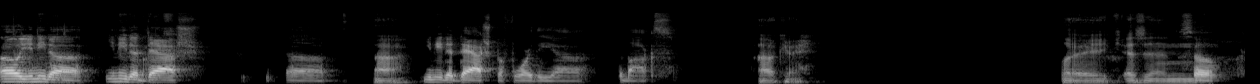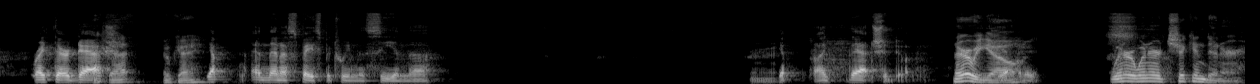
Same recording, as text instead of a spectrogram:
Oh, you need a you need a dash. Uh, Ah, you need a dash before the uh the box. okay. Like, as in. So right there, dash. that? Okay, Yep, and then a space between the C and the, right. yep, like that should do it. there we Yeah, I go. mean, Winner, winner, chicken dinner.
